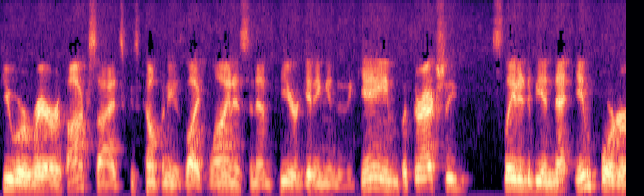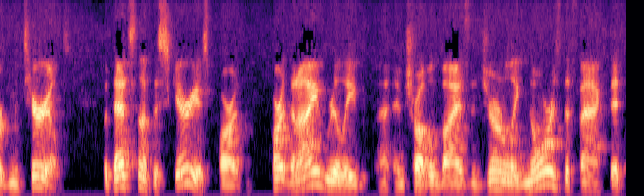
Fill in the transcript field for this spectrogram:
fewer rare earth oxides because companies like Lynas and MP are getting into the game, but they're actually slated to be a net importer of materials. But that's not the scariest part. The part that I really uh, am troubled by is the journal ignores the fact that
